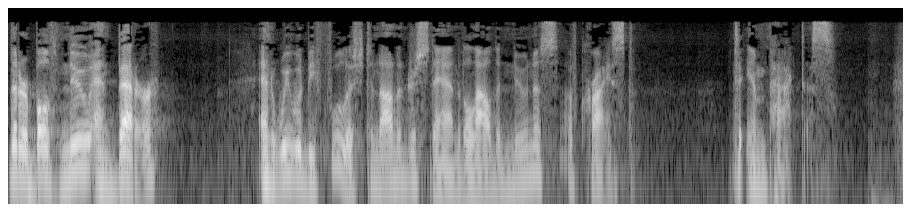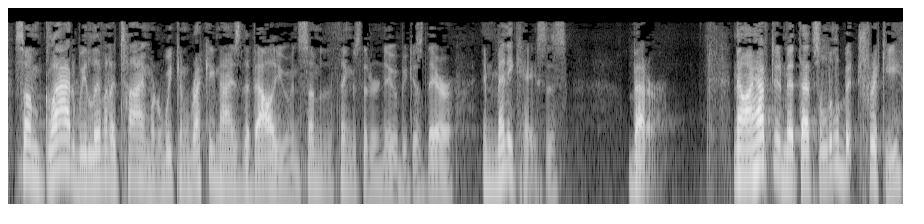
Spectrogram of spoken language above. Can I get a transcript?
that are both new and better. And we would be foolish to not understand and allow the newness of Christ to impact us. So I'm glad we live in a time where we can recognize the value in some of the things that are new because they're, in many cases, better. Now, I have to admit that's a little bit tricky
